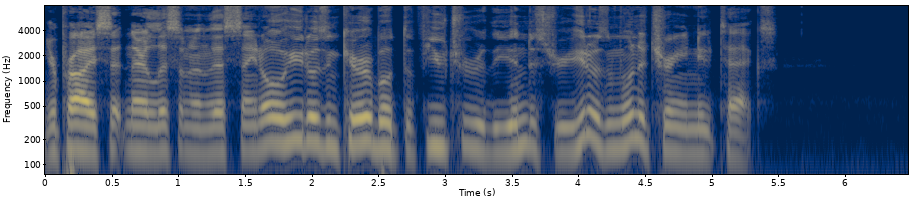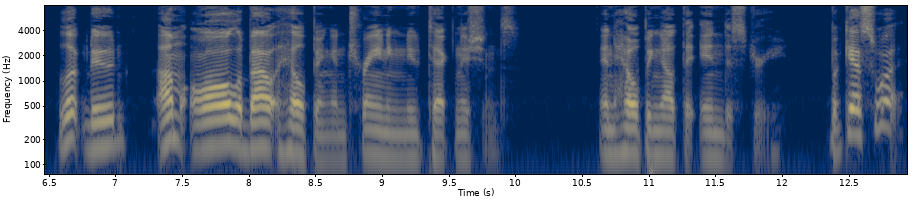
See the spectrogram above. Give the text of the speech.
You're probably sitting there listening to this saying, oh, he doesn't care about the future of the industry. He doesn't want to train new techs. Look, dude, I'm all about helping and training new technicians and helping out the industry. But guess what?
